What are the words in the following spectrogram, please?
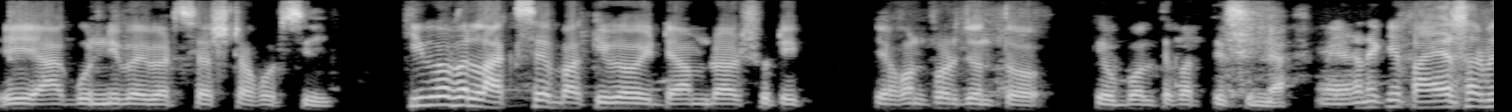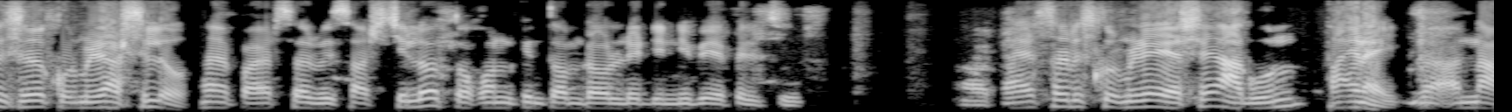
এই আগুন নিভাইবার চেষ্টা করছি। কীভাবে লাগছে বা কীভাবে এটা আমরা সঠিক এখন পর্যন্ত কেউ বলতে পারতেছি না। এখানে কি ফায়ার সার্ভিসের কর্মীরা আসছিল? হ্যাঁ ফায়ার সার্ভিস আসছিল তখন কিন্তু আমরা অলরেডি নিভিয়ে ফেলছি। ফায়ার সার্ভিস কর্মীরা এসে আগুন পায় নাই? না,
